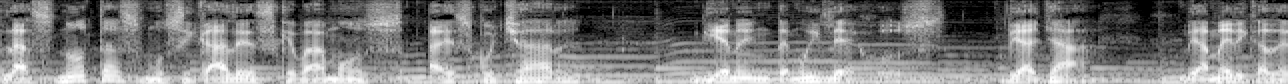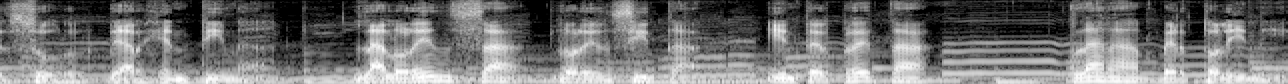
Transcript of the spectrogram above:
Las notas musicales que vamos a escuchar vienen de muy lejos, de allá, de América del Sur, de Argentina. La Lorenza Lorencita interpreta Clara Bertolini.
